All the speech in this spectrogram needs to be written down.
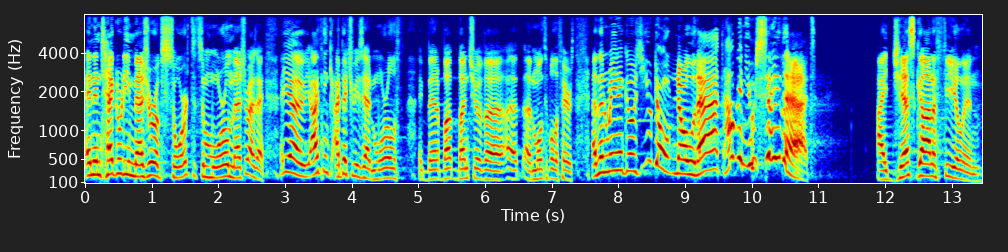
an integrity measure of sorts. It's a moral measure. I say, yeah, I think, I bet you he's had moral, a bunch of uh, uh, uh, multiple affairs. And then Raina goes, You don't know that. How can you say that? I just got a feeling.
